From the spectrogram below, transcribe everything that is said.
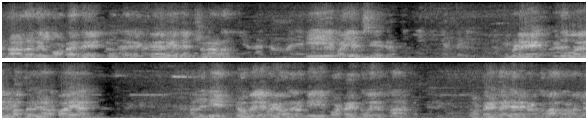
യഥാർത്ഥത്തിൽ കോട്ടയത്തെ ഏറ്റവും തിരക്കേറിയ ജംഗ്ഷനാണ് ഈ വൈ എം സി ഇവിടെ ഇതുപോലൊരു പദ്ധതി നടപ്പായാൽ അതിന്റെ ഏറ്റവും വലിയ പ്രയോജനം ഈ കോട്ടയത്ത് വരുന്ന കോട്ടയത്തെ ജനങ്ങൾക്ക് മാത്രമല്ല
